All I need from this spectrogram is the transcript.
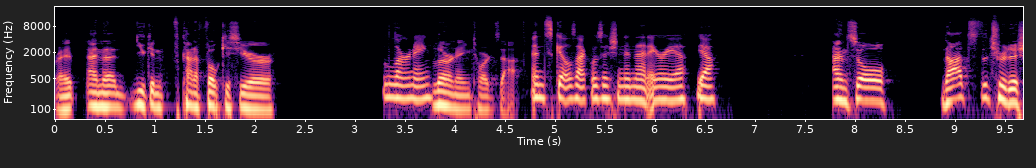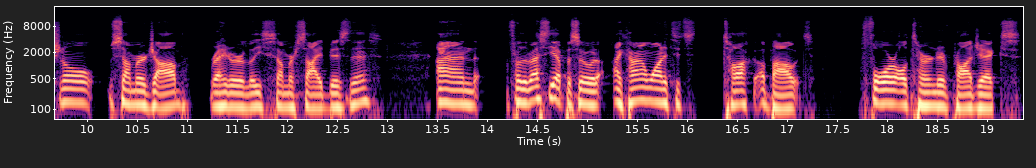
Right? And then you can f- kind of focus your Learning learning towards that. and skills acquisition in that area. Yeah. And so that's the traditional summer job, right? Or at least summer side business. And for the rest of the episode, I kind of wanted to talk about four alternative projects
